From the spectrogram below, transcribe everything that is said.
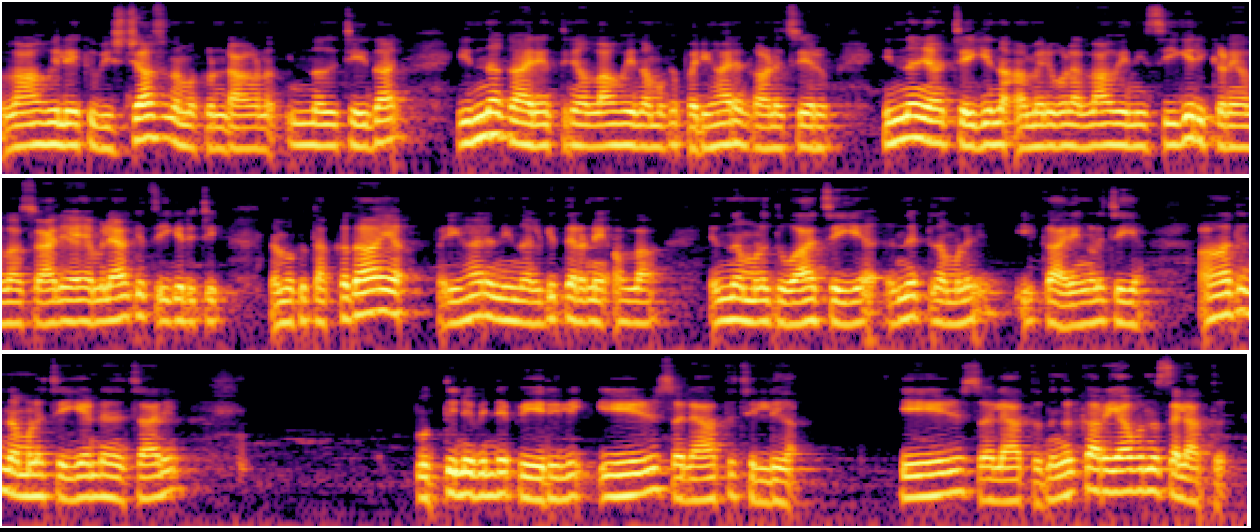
അള്ളാഹുവിലേക്ക് വിശ്വാസം നമുക്കുണ്ടാകണം. ഇന്നത് ചെയ്താൽ ഇന്ന കാര്യത്തിന് അള്ളാഹുവെ നമുക്ക് പരിഹാരം കാണിച്ചു തരും. ഇന്ന് ഞാൻ ചെയ്യുന്ന അമലുകൾ അള്ളാഹുവെ നീ സ്വീകരിക്കണേ അള്ളാഹ്. സ്വാലിയായ അമലാക്കി സ്വീകരിച്ച് നമുക്ക് തക്കതായ പരിഹാരം നീ നൽകി തരണേ അള്ളാഹ് എന്ന് നമ്മൾ ദുവാ ചെയ്യുക. എന്നിട്ട് നമ്മൾ ഈ കാര്യങ്ങൾ ചെയ്യുക. ആദ്യം നമ്മൾ ചെയ്യേണ്ടതെന്ന് വെച്ചാൽ മുത്തുനബിന്റെ പേരിൽ ഏഴ് സ്വലാത്ത് ചെല്ലുക. ഏഴ് സ്വലാത്ത്. നിങ്ങൾക്കറിയാവുന്ന സ്വലാത്ത്.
